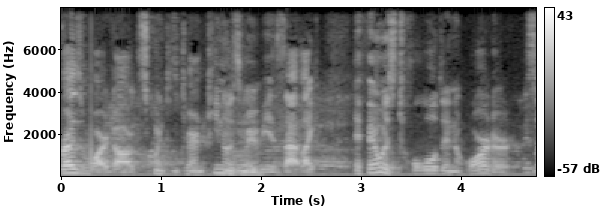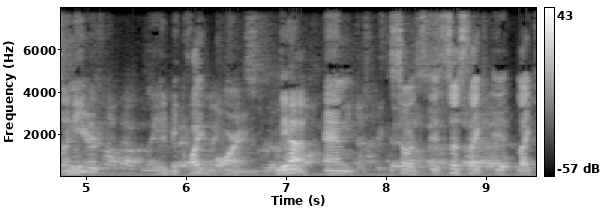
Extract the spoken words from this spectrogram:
Reservoir Dogs, Quentin Tarantino's Mhm. movie. Is that like if it was told in order, linear, it'd be quite boring. Yeah. and so it's, it's just like it like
